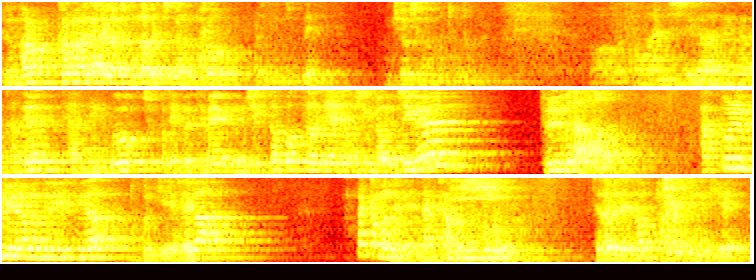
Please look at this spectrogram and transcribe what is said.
이건 바로 그러면 저희가 정답 외치면 바로 말씀드리죠. 네. 그럼 주혁 씨가 한번 정답을. 어, 성환 씨가 생각하는 대한민국 축구 대표팀의 공식 서포터즈의 정식 명칭은 붉은 악마. 바꿀 기회를 한번 드리겠습니다. 바꿀게요. 제가 딱 한번 드리겠습니다. 딱 한 번. 이 대답에 대해서 바꿀 수 있는 기회.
